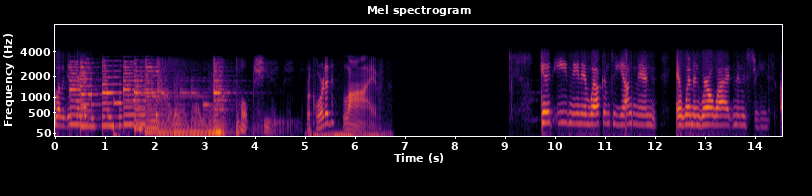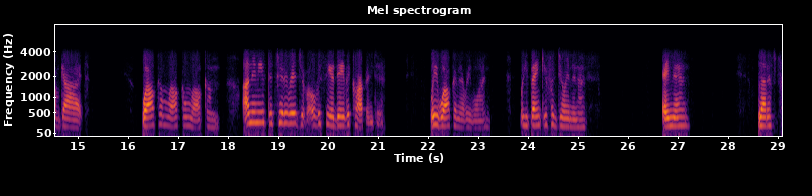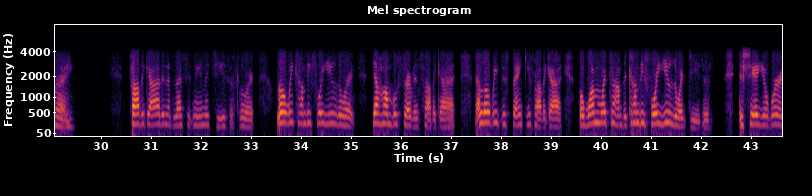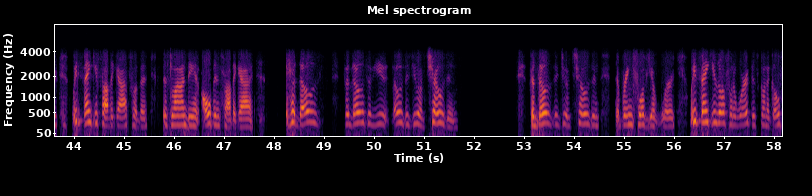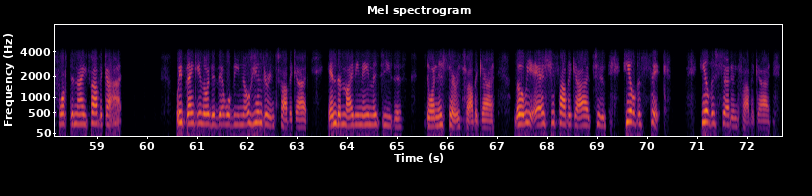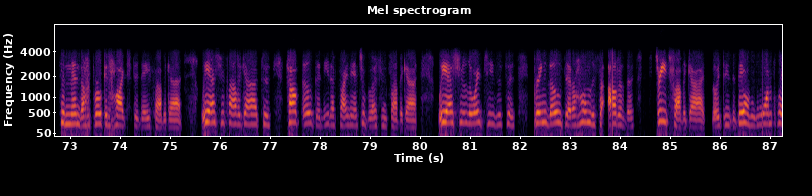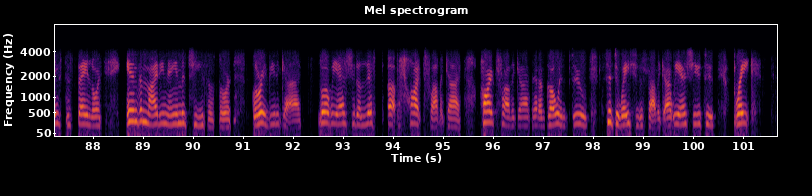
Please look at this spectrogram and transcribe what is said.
want to do Talk shoes. Recorded live. Good evening and welcome to Young Men and Women Worldwide Ministries of God. Welcome, welcome, welcome. Underneath the tutorage of Overseer David Carpenter, we welcome everyone. We thank you for joining us. Amen. Let us pray. Father God, in the blessed name of Jesus, Lord. Lord, we come before you, Lord, your humble servants, Father God. And Lord, we just thank you, Father God, for one more time to come before you, Lord Jesus, to share your word. We thank you, Father God, for the this line being open, Father God. For those for those of you those that you have chosen for those that you have chosen to bring forth your word. We thank you, Lord, for the word that's going to go forth tonight, Father God. We thank you, Lord, that there will be no hindrance, Father God, in the mighty name of Jesus during this service, Father God. Lord, we ask you, Father God, to heal the sick, heal the shut in, Father God, to mend our broken hearts today, Father God. We ask you, Father God, to help those that need a financial blessing, Father God. We ask you, Lord Jesus, to bring those that are homeless out of the streets, Father God. Lord that they have a warm place to stay, Lord, in the mighty name of Jesus, Lord. Glory be to God. Lord, we ask you to lift up hearts, Father God. Hearts, Father God, that are going through situations, Father God. We ask you to break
